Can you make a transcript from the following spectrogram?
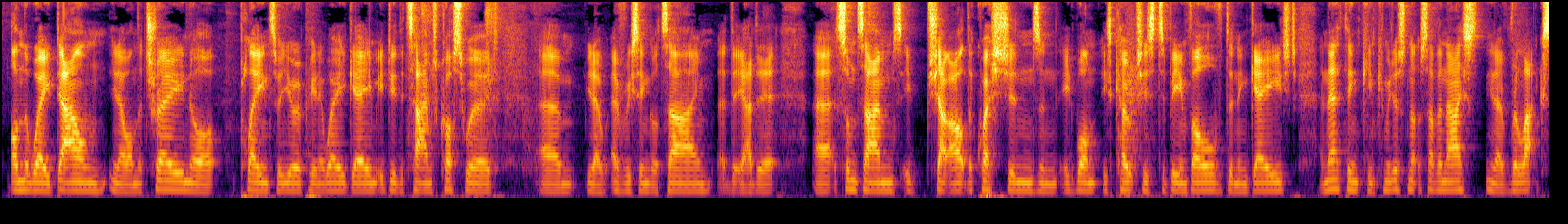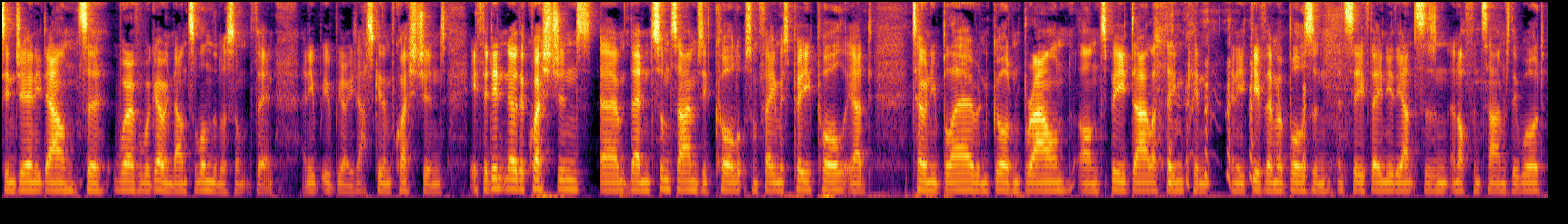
on the way down, you know, on the train or playing to a European away game, he'd do the Times crossword um, you know, every single time that he had it. Uh, sometimes he'd shout out the questions and he'd want his coaches to be involved and engaged. And they're thinking, can we just not have a nice, you know, relaxing journey down to wherever we're going, down to London or something? And he, you know, he's asking them questions. If they didn't know the questions, um, then sometimes he'd call up some famous people. He had Tony Blair and Gordon Brown on speed dial, I think, and, and he'd give them a buzz and, and see if they knew the answers, and, and oftentimes they would.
